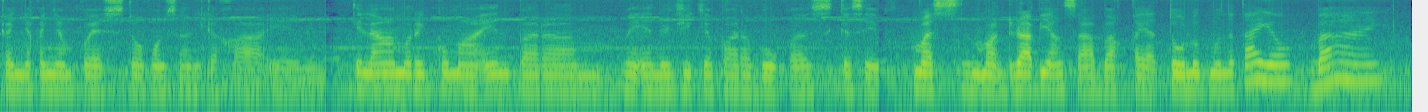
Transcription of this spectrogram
Kanya-kanyang pwesto kung saan kakain. Kailangan mo rin kumain para may energy ka para bukas kasi mas ma- grabe ang sabak kaya tulog muna tayo. Bye!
